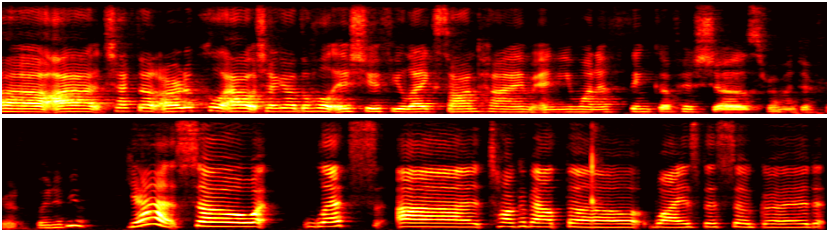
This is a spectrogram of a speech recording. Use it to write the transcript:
Uh, I check that article out. Check out the whole issue if you like Sondheim and you want to think of his shows from a different point of view. yeah, so let's uh talk about the why is this so good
